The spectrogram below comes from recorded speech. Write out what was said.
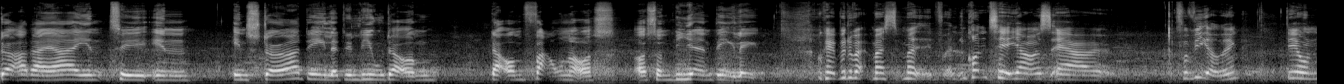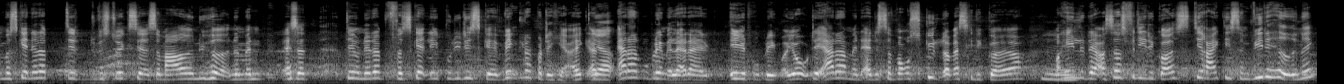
dør, der er ind til en en større del af det liv, der, om, der omfavner os, og som vi er en del af. Okay, ved du hvad, grunden til, at jeg også er forvirret, ikke? Det er jo måske netop, det, hvis du ikke ser så meget nyhederne, men altså, det er jo netop forskellige politiske vinkler på det her. Ikke? Altså, ja. Er der et problem, eller er der ikke et problem? Og jo, det er der, men er det så vores skyld, og hvad skal vi gøre? Mm. Og hele det der. Og så også fordi det går også direkte i samvittigheden. Ikke?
